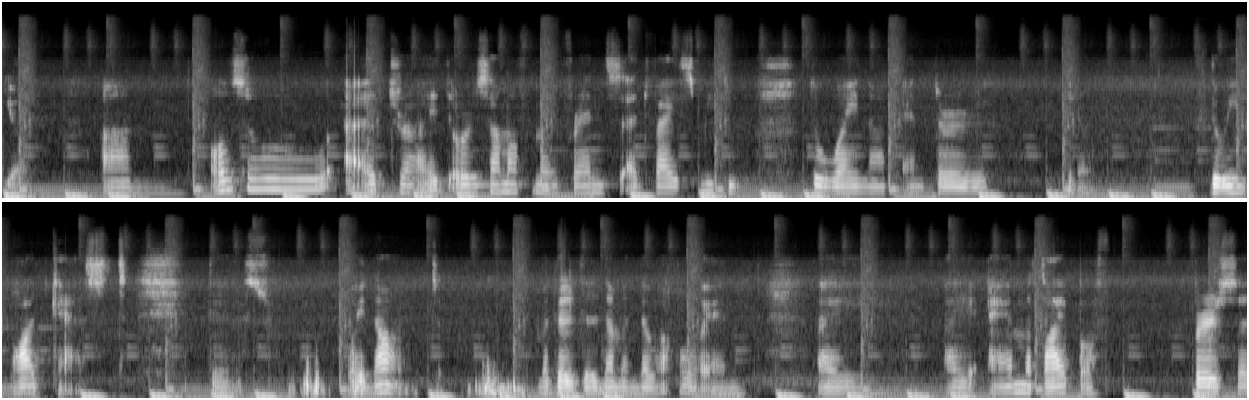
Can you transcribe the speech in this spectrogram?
yeah. Um, also i tried or some of my friends advised me to to why not enter you know doing podcast. Because why not? Madaldal naman daw ako and i i am a type of person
